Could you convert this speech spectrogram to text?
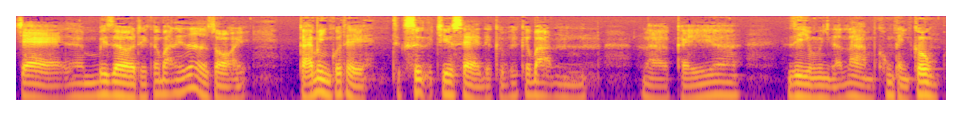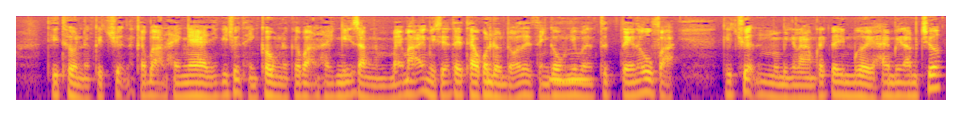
trẻ ờ, bây giờ thì các bạn ấy rất là giỏi. Cái mình có thể thực sự chia sẻ được với các bạn là cái ờ, gì mà mình đã làm không thành công. Thì thường là cái chuyện các bạn hay nghe những cái chuyện thành công là các bạn hay nghĩ rằng mãi mãi mình sẽ theo con đường đó để thành công. Ừ. nhưng mà thực tế nó không phải. Cái chuyện mà mình làm cách đây 10 20 năm trước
